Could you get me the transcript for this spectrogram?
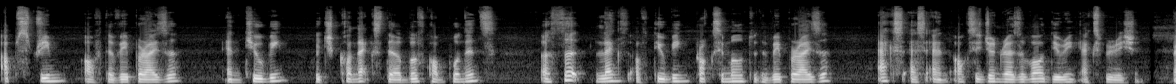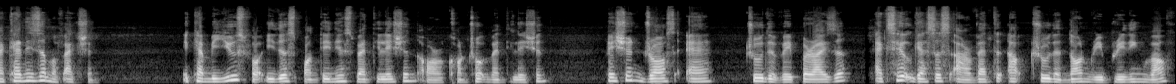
upstream of the vaporizer, and tubing which connects the above components, a third length of tubing proximal to the vaporizer, acts as an oxygen reservoir during expiration. Mechanism of action It can be used for either spontaneous ventilation or controlled ventilation. Patient draws air through the vaporizer. Exhaled gases are vented out through the non-rebreathing valve.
